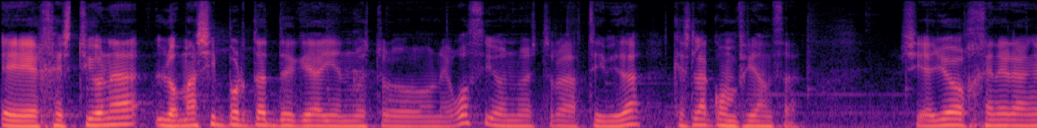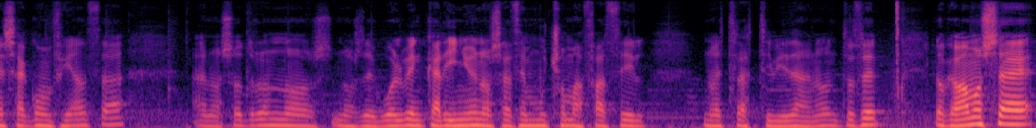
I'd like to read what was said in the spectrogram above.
eh, gestiona lo más importante que hay en nuestro negocio, en nuestra actividad, que es la confianza. Si ellos generan esa confianza, a nosotros nos, nos, devuelven cariño y nos hacen mucho más fácil nuestra actividad. ¿no? Entonces, lo que vamos a,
